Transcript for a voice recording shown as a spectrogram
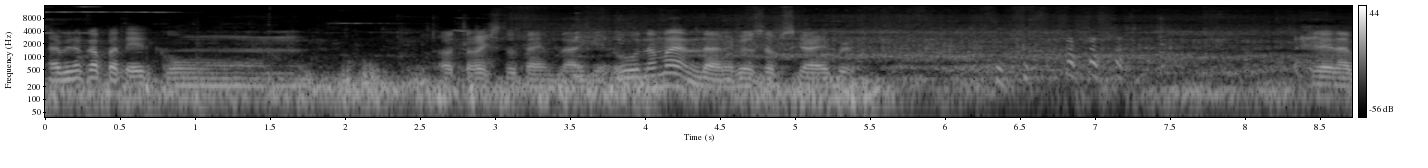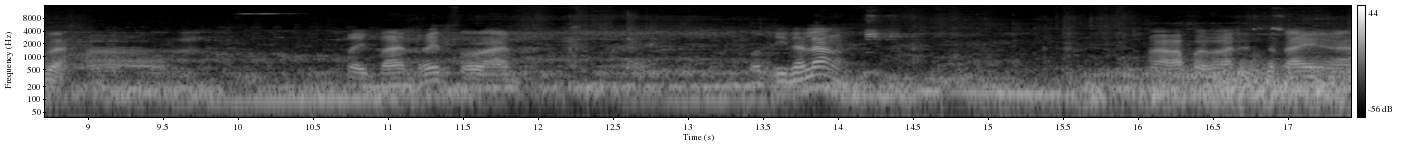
Sabi ng kapatid kung authorized to time vlogger. Oo naman, dami ko subscriber. Ilan na ba? Um, 500, 400. Kunti na lang. Makakaparanit na tayo na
